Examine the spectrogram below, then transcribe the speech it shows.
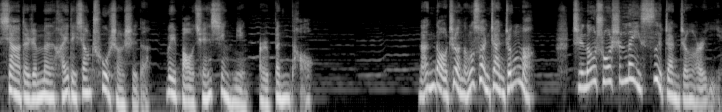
吓得人们还得像畜生似的为保全性命而奔逃。难道这能算战争吗？只能说是类似战争而已。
